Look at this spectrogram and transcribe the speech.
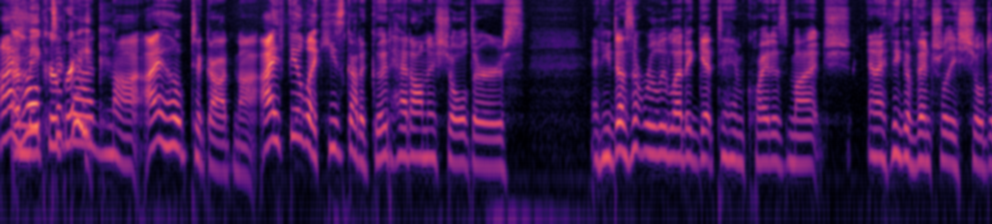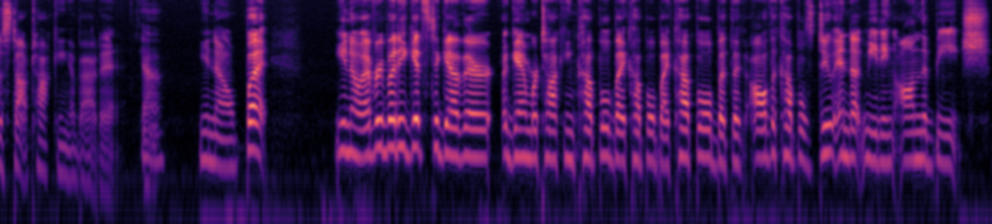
I A hope make or to God not. I hope to God not. I feel like he's got a good head on his shoulders and he doesn't really let it get to him quite as much. And I think eventually she'll just stop talking about it. Yeah. you know but you know everybody gets together again we're talking couple by couple by couple but the, all the couples do end up meeting on the beach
